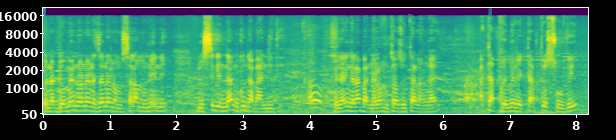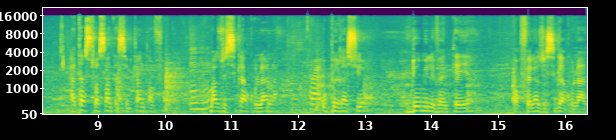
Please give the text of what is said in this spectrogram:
to na domaine wana naza na na mosala monene loseke nani kutu na bandi te mais nalinga na bandala moto azotala ngai ata première étape to sauver ata 60 à 70 enfants mhm. bazwa esika ya kolala opération 2021 orphelage esika ya kolala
